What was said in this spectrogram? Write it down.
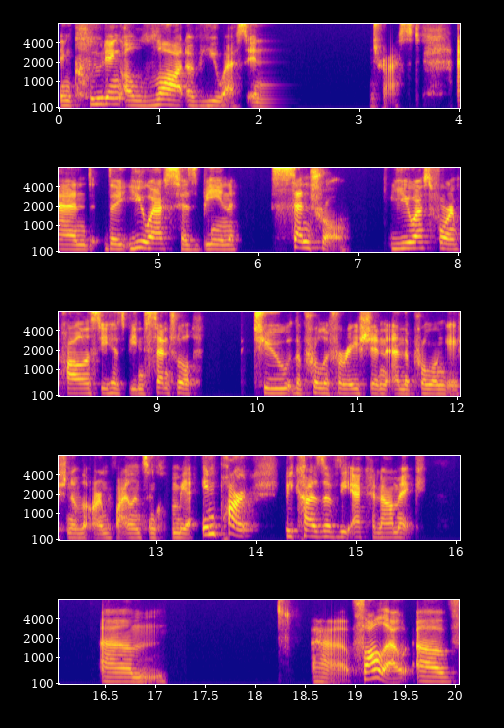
including a lot of US interest. And the US has been central. US foreign policy has been central to the proliferation and the prolongation of the armed violence in Colombia, in part because of the economic um, uh, fallout of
